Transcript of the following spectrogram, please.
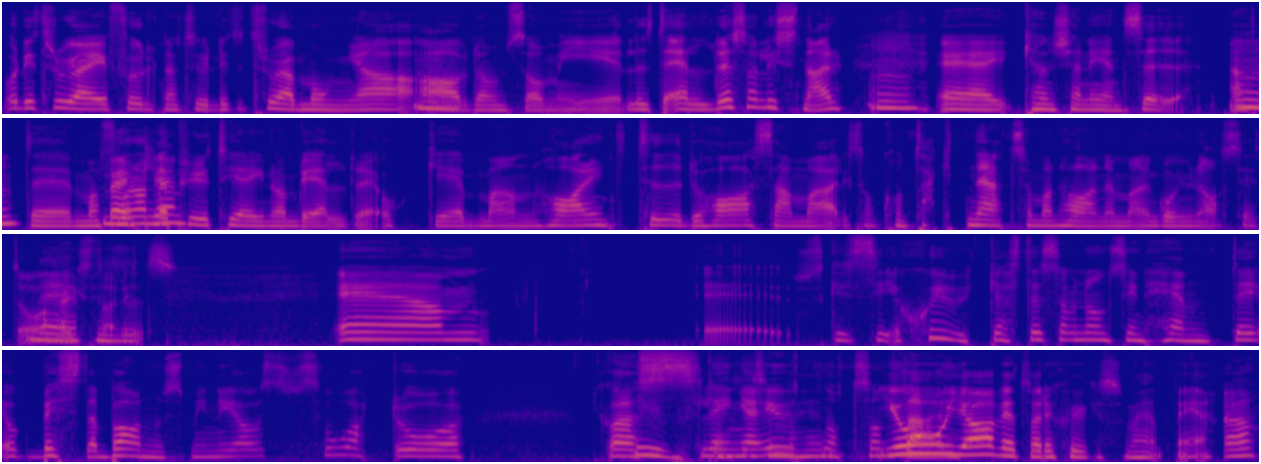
och det tror jag är fullt naturligt. Det tror jag många Mm. av de som är lite äldre som lyssnar eh, kan känna igen sig i. Mm, Att eh, man får andra verkligen. prioriteringar när man blir äldre och eh, man har inte tid att ha samma liksom, kontaktnät som man har när man går gymnasiet och Nej, högstadiet. precis. Ehm, eh, ska se, sjukaste som någonsin hänt dig och bästa barndomsminne. Jag har svårt att bara Sjukaste slänga ut något sånt jo, där. jag vet vad det sjukaste som har hänt mig är. Ja.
